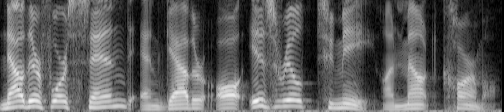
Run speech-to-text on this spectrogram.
Now therefore send and gather all Israel to me on Mount Carmel,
